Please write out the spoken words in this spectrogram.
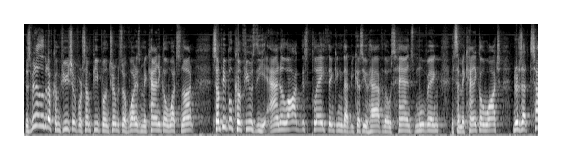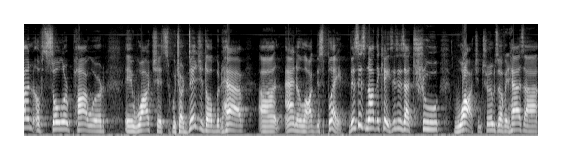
There's been a little bit of confusion for some people in terms of what is mechanical, what's not. Some people confuse the analog display thinking that because you have those hands moving, it's a mechanical watch. There's a ton of solar powered uh, watches which are digital but have an analog display. This is not the case. This is a true watch in terms of it has uh,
